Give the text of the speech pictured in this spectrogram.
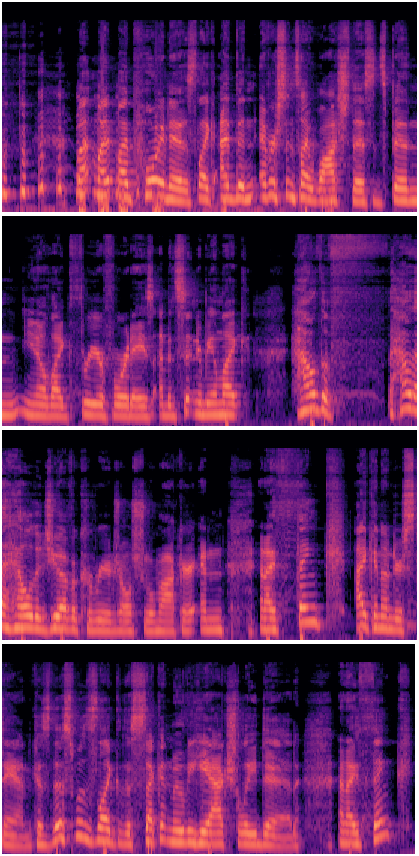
my, my, my point is like I've been ever since I watched this, it's been, you know, like three or four days, I've been sitting here being like, how the how the hell did you have a career, Joel Schumacher? And and I think I can understand because this was like the second movie he actually did, and I think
